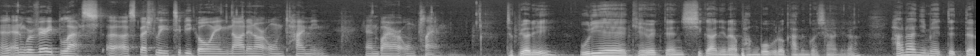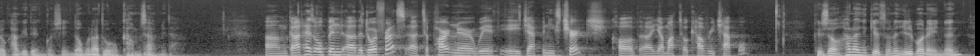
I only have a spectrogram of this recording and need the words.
And, and we're very blessed, uh, especially to be going not in our own timing and by our own plan. 특별히 우리의 계획된 시간이나 방법으로 가는 것이 아니라 하나님의 뜻대로 가게 된 것이 너무나도 감사합니다. Um, God has opened uh, the door for us uh, to partner with a Japanese church called uh, Yamato Calvary Chapel. 그래서 하나님께서는 일본에 있는 아,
